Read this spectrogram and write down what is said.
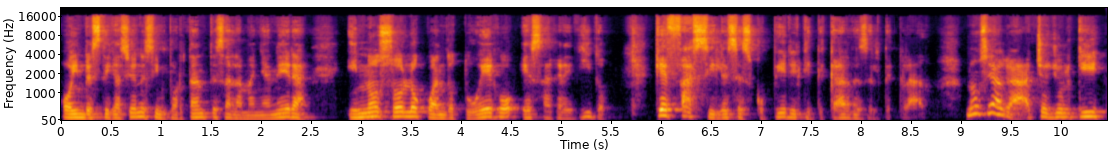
o investigaciones importantes a la mañanera y no solo cuando tu ego es agredido. Qué fácil es escupir y criticar desde el teclado. No se agacho, Yulki.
